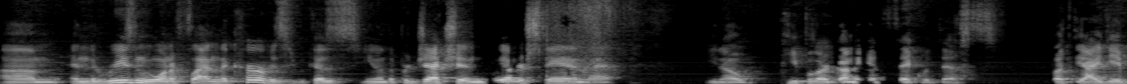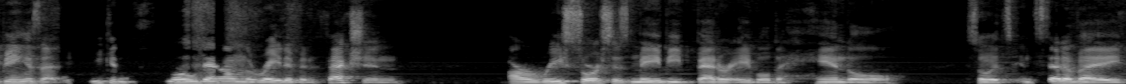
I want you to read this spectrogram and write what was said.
Um, and the reason we want to flatten the curve is because you know the projection. We understand that you know people are going to get sick with this, but the idea being is that if we can slow down the rate of infection, our resources may be better able to handle. So it's instead of a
